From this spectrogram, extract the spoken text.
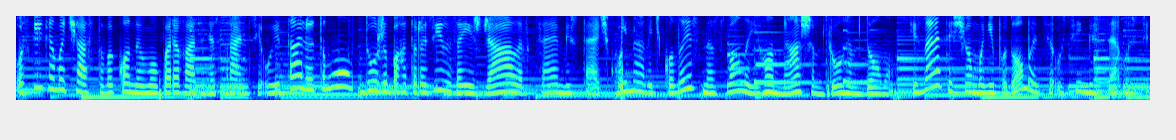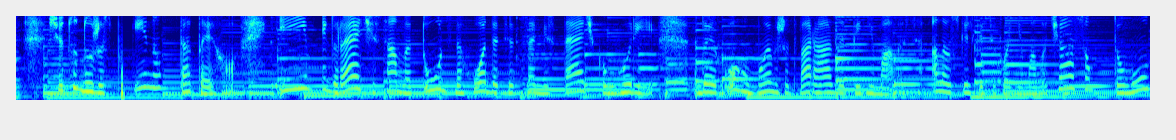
Оскільки ми часто виконуємо перевезення з Франції у Італію, тому дуже багато разів заїжджали в це містечко, і навіть колись назвали його нашим другим домом. І знаєте, що мені подобається у цій місцевості? Що тут дуже спокійно та тихо. І, і до речі, саме тут знаходиться це містечко вгорі, до якого ми вже два рази піднімалися. Але оскільки сьогодні мало часу, тому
